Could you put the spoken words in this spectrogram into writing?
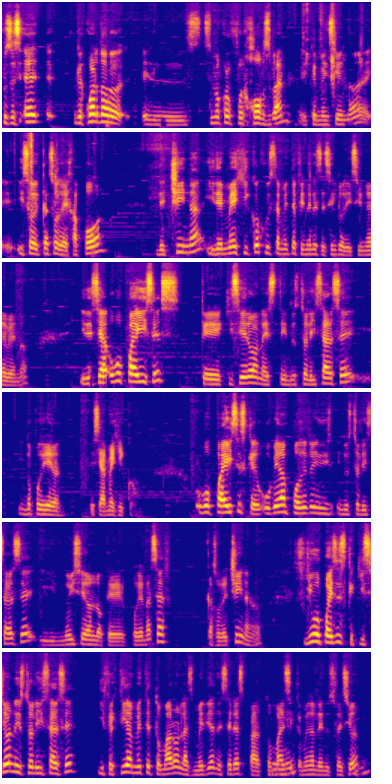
pues es- eh, eh, recuerdo, el, si no me acuerdo, fue Hobsbawm el que mencionó, eh, hizo el caso de Japón, de China y de México justamente a finales del siglo XIX, ¿no? Y decía, hubo países que quisieron este, industrializarse y no pudieron, decía México. Hubo países que hubieran podido in- industrializarse y no hicieron lo que podían hacer, caso de China, ¿no? Y hubo países que quisieron industrializarse y efectivamente tomaron las medidas necesarias para tomar ese Ujú. camino a la industrialización, Ujú,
